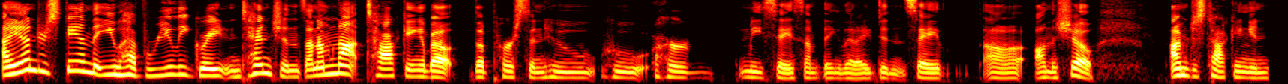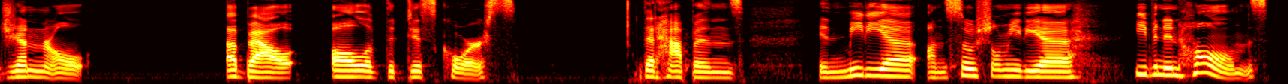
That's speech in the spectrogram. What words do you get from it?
I understand that you have really great intentions, and I'm not talking about the person who who heard me say something that I didn't say uh, on the show. I'm just talking in general about all of the discourse that happens in media, on social media, even in homes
